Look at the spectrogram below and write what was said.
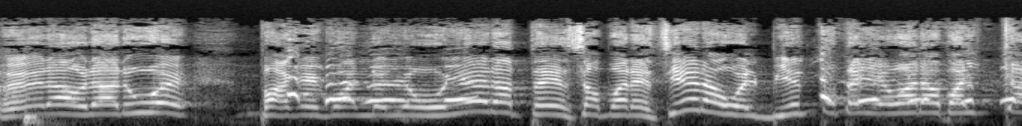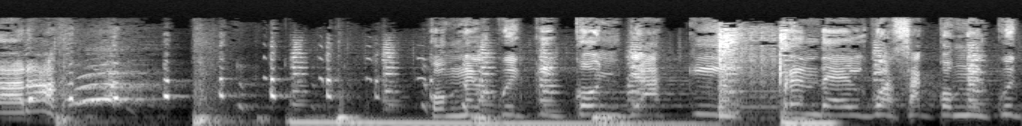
nube. Era una nube para que cuando lloviera te desapareciera o el viento te llevara para el cara. Con el quickie con Jackie. Prende el WhatsApp con el quickie.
